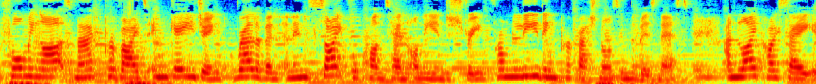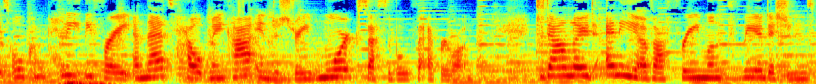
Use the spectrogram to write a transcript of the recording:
Performing Arts Mag provides engaging, relevant, and insightful content on the industry from leading professionals in the business. And like I say, it's all completely free and there to help make our industry more accessible for everyone. To download any of our free monthly editions,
